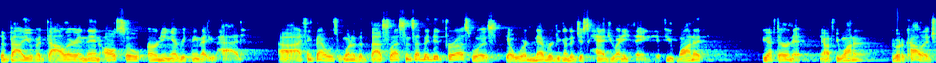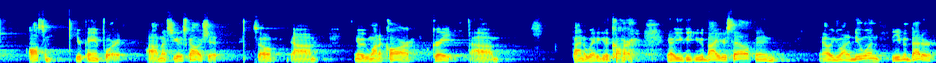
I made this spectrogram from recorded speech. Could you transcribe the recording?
the value of a dollar and then also earning everything that you had uh, i think that was one of the best lessons that they did for us was you know we're never going to just hand you anything if you want it you have to earn it you know if you want to go to college awesome. You're paying for it. Uh, unless you get a scholarship. So um, you know you want a car great. Um, find a way to get a car. You know you you buy it yourself and you know you want a new one even better.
